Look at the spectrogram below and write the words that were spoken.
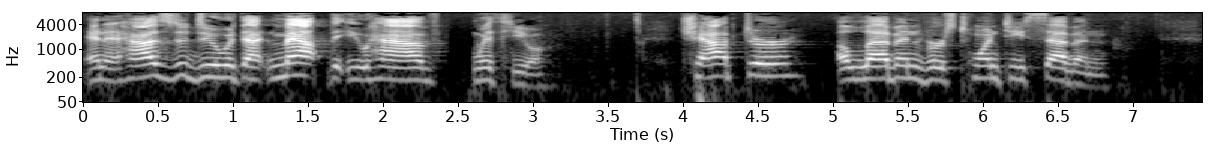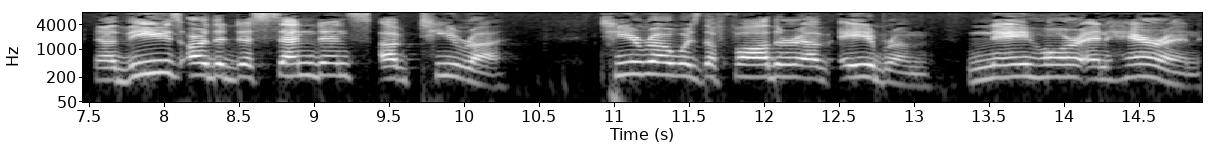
And it has to do with that map that you have with you. Chapter 11, verse 27. Now, these are the descendants of Terah. Terah was the father of Abram, Nahor, and Haran.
